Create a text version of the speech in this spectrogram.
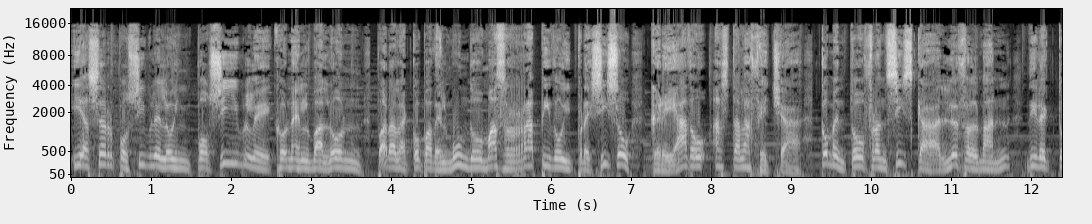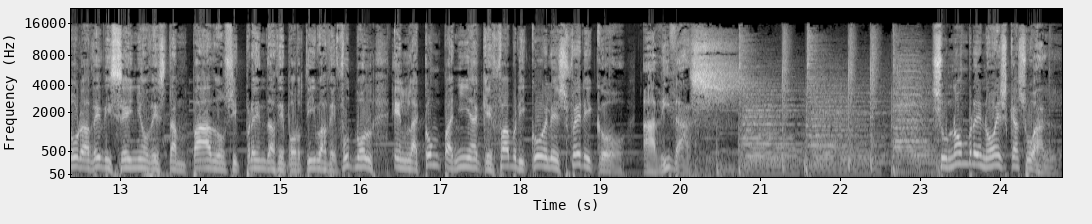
y hacer posible lo imposible con el balón para la Copa del Mundo más rápido y preciso creado hasta la fecha, comentó Francisca Löffelmann, directora de diseño de estampados y prendas deportivas de fútbol en la compañía que fabricó el esférico, Adidas. Su nombre no es casual.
